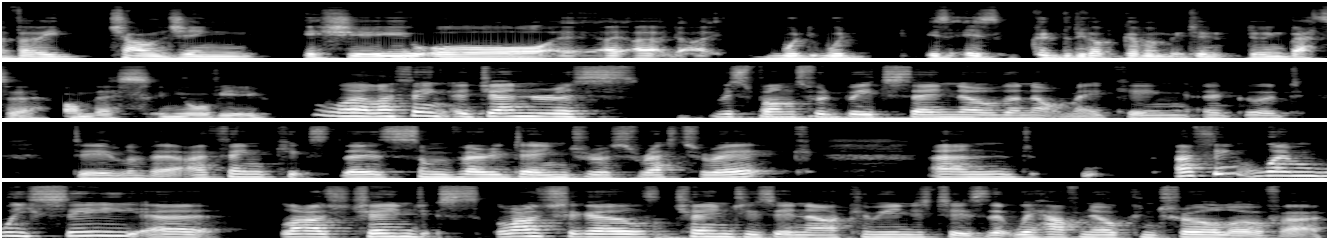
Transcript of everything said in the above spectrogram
a very challenging issue, or I, I, I, would would is is could the government be doing better on this in your view? Well, I think a generous response would be to say no, they're not making a good deal of it. I think it's there's some very dangerous rhetoric, and I think when we see uh, large changes, large scale changes in our communities that we have no control over,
